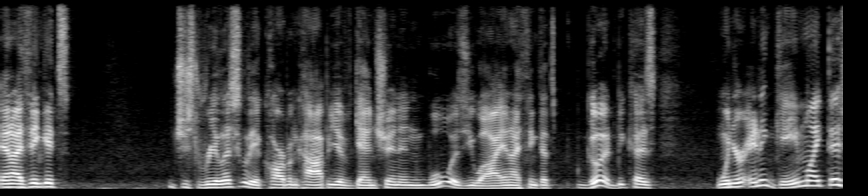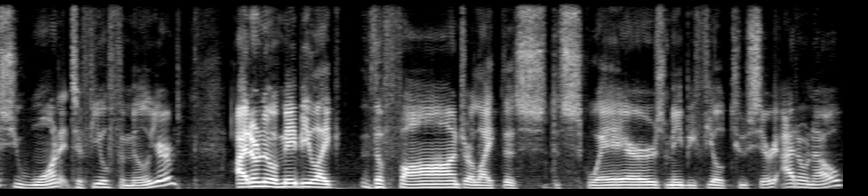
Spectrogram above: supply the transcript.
and I think it's just realistically a carbon copy of Genshin and Wuwa's UI, and I think that's good because when you're in a game like this, you want it to feel familiar. I don't know if maybe like the font or like the, the squares maybe feel too serious. I don't know.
